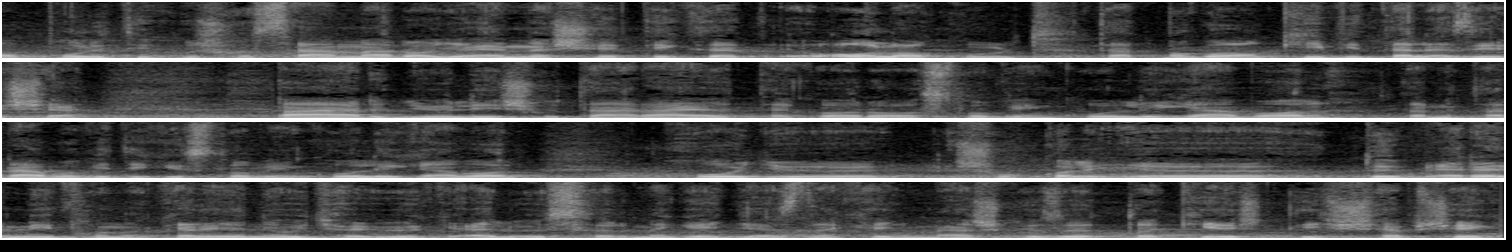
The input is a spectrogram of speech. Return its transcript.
a politikusok számára, hogy elmesélték, tehát alakult, tehát maga a kivitelezése pár gyűlés után rájöttek arra a szlovén kollégával, tehát a Rábavidéki szlovén kollégával, hogy sokkal több eredményt fognak elérni, hogyha ők először megegyeznek egymás között, a két kisebbség,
